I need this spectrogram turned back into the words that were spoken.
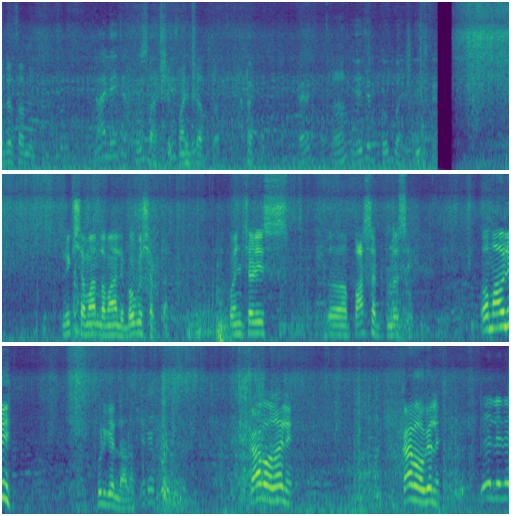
उद्या चालू आहे. सातशे पंच्याहत्तर. याच्यात खूप भारी. रिक्षा मधला माल आहे बघू शकता. पंचेचाळीस अं, पासष्ट प्लस आहे. ओ माऊली! कुठे गेले दादा. काय भाव झाले काय भाव गेले? गेले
